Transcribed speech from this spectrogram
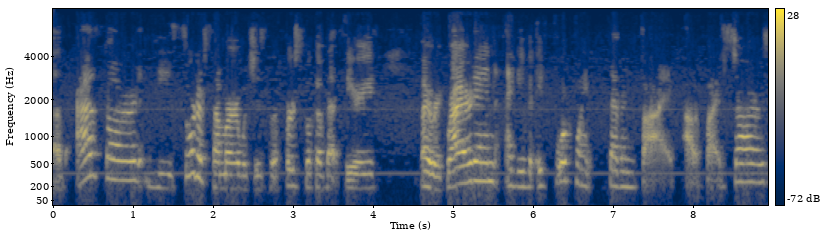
of Asgard, the Sword of Summer, which is the first book of that series by Rick Riordan. I gave it a 4.75 out of 5 stars.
